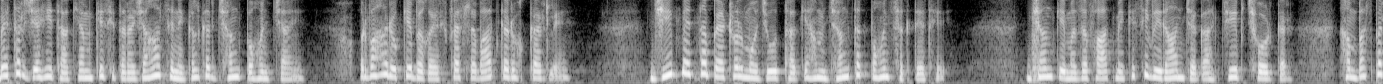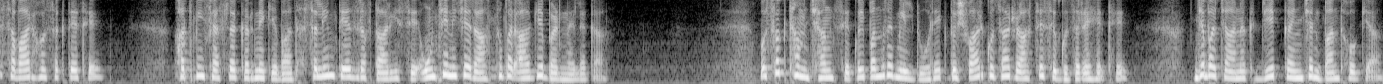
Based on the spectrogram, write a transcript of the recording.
बेहतर यही था कि हम किसी तरह यहाँ से निकलकर झंग पहुँच जाएँ और वहाँ रुके बगैर फैसलाबाद का रुख कर लें। जीप में इतना पेट्रोल मौजूद था कि हम झंग तक पहुँच सकते थे। जंग के मजफ़ात में किसी वीरान जगह जीप छोड़कर हम बस पर सवार हो सकते थे। हतमी फैसला करने के बाद सलीम तेज़ रफ्तारी से ऊँचे नीचे रास्तों पर आगे बढ़ने लगा। उस वक्त हम झंग से कोई पंद्रह मील दूर एक दुशवार गुजार रास्ते से गुजर रहे थे, जब अचानक जीप का इंजन बंद हो गया।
